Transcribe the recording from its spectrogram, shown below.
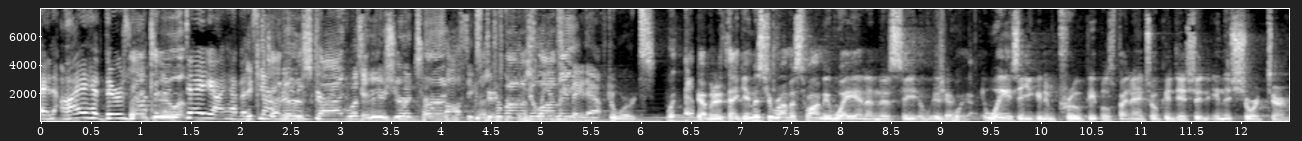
And I have there's not been a day I haven't Nikki, stopped. Senator Scott, it is your turn. Mr. Ramaswamy. made afterwards. Governor, thank you. Mr. Ramaswamy, weigh in on this. Sure. Ways that you can improve people's financial condition in the short term.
